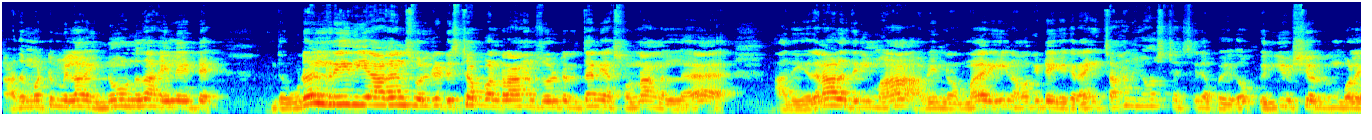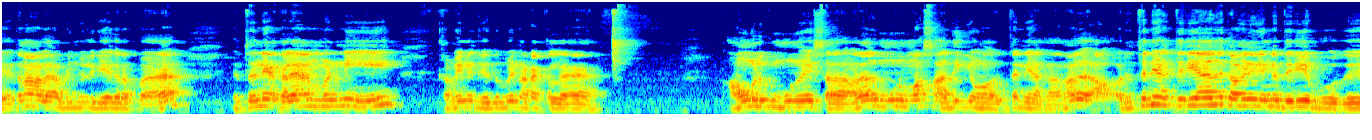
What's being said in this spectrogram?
அது மட்டும் இல்லாமல் இன்னொன்று தான் ஹைலைட்டே இந்த உடல் ரீதியாகன்னு சொல்லிட்டு டிஸ்டர்ப் பண்ணுறாங்கன்னு சொல்லிட்டு ரித்தன்யா சொன்னாங்கல்ல? அது எதனால் தெரியுமா அப்படின்ற மாதிரி நம்மக்கிட்டே கேட்குறாங்க சார் யோசிச்சேன் சரி அப்போ ஏதோ பெரிய விஷயம் இருக்கும் போல எதனால்? அப்படின்னு சொல்லி கேட்குறப்ப ரித்தன்யா கல்யாணம் பண்ணி கவினுக்கு எதுவுமே நடக்கலை. அவங்களுக்கு மூணு வயசு அதாவது மூணு மாதம் அதிகம் ரித்தன்யாக்கு அதனால அவ- தெரியாது கவினுக்கு எங்கே தெரிய போகுது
